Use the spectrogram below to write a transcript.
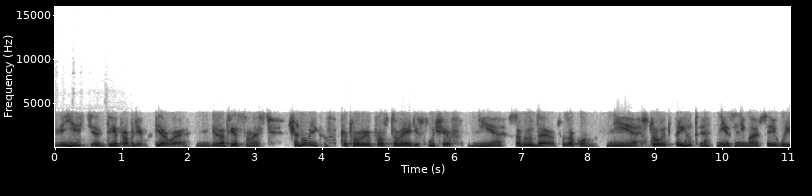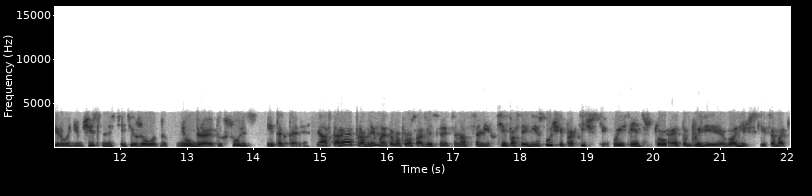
Есть две проблемы. Первая – безответственность чиновников, которые просто в ряде случаев не соблюдают закон, не строят приюты, не занимаются регулированием численности этих животных, не убирают их с улиц и так далее. А вторая проблема – это вопрос ответственности нас самих. Все последние случаи практически выясняется, что это были владельческие собаки.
